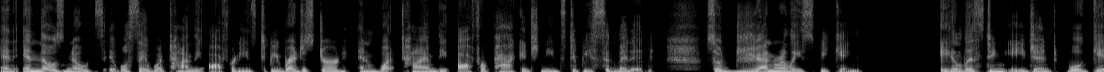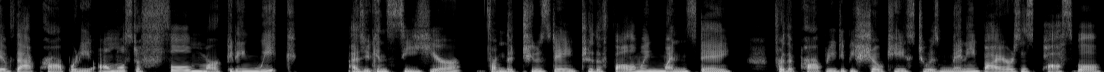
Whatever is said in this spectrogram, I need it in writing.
And in those notes, it will say what time the offer needs to be registered and what time the offer package needs to be submitted. So, generally speaking, a listing agent will give that property almost a full marketing week, as you can see here, from the Tuesday to the following Wednesday for the property to be showcased to as many buyers as possible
